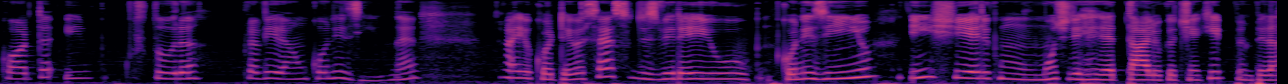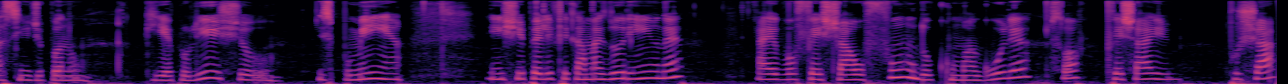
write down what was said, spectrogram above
corta e costura para virar um conezinho, né? Aí eu cortei o excesso, desvirei o conezinho, enchi ele com um monte de retalho que eu tinha aqui, um pedacinho de pano que ia pro lixo, espuminha. Enchi para ele ficar mais durinho, né? Aí eu vou fechar o fundo com uma agulha, só fechar e puxar.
